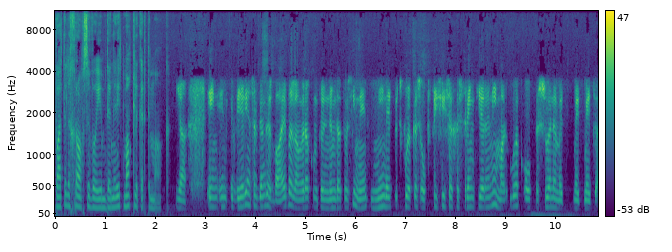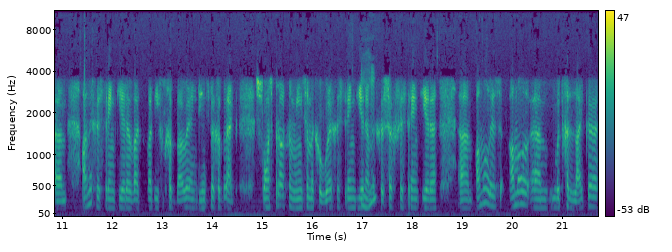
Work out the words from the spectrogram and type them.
wat hulle graag sou wou hê om dinge net makliker te maak. Ja. En en weer eens ek dink is baie belangrik om te noem dat ons nie net nie net moet fokus op fisiese gestremthede nie, maar ook op persone met met met ehm um, ander gestremthede wat wat die geboue en dienste gebruik. So ons praat van mense met gehoorgestremthede, mm -hmm. met gesiggestremthede. Ehm um, almal is almal ehm um, moet gelyke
